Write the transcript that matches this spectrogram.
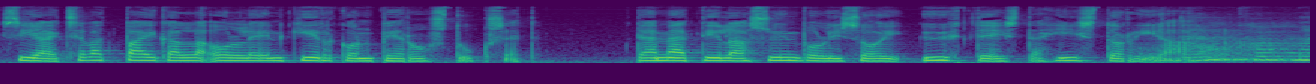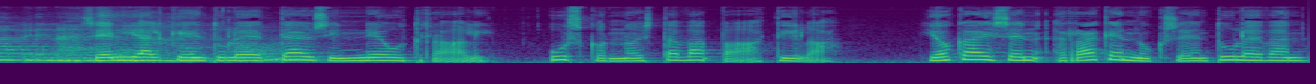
sijaitsevat paikalla olleen kirkon perustukset. Tämä tila symbolisoi yhteistä historiaa. Sen jälkeen tulee täysin neutraali, uskonnoista vapaa tila. Jokaisen rakennukseen tulevan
